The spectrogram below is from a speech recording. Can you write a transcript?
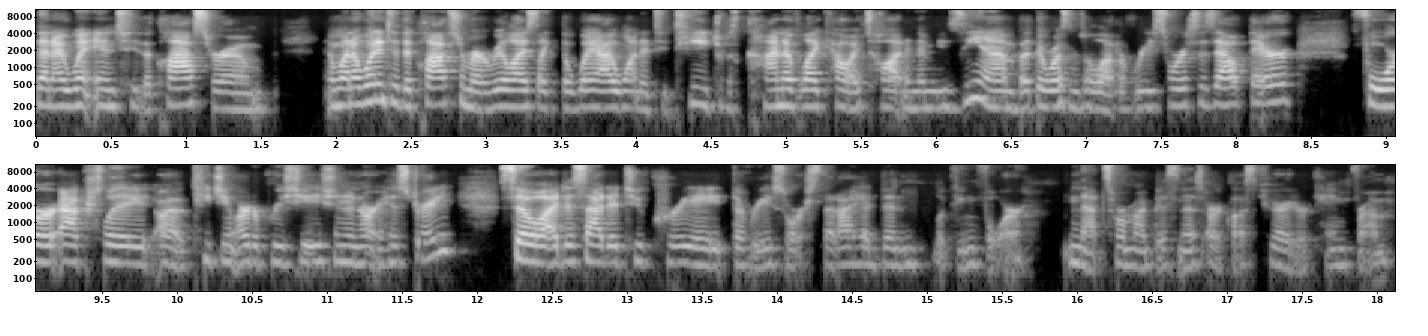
Then I went into the classroom and when I went into the classroom, I realized like the way I wanted to teach was kind of like how I taught in the museum, but there wasn't a lot of resources out there for actually uh, teaching art appreciation and art history. So I decided to create the resource that I had been looking for. And that's where my business, Art Class Curator, came from.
